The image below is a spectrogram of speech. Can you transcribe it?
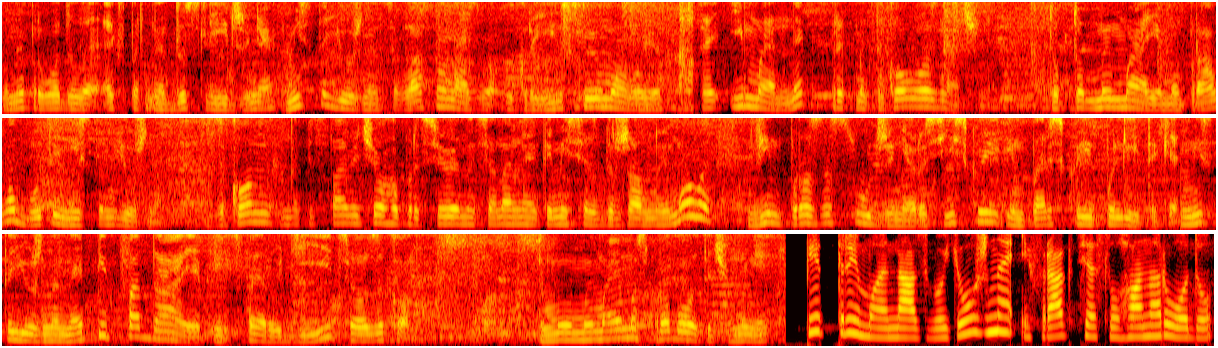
Вони проводили експертне дослідження. Місто Южне це власна назва українською мовою. Це іменник прикметникового значення. Тобто ми маємо право бути містом Южне. Закон, на підставі чого працює Національна комісія з державної мови, він про засудження російської імперської політики. Місто Южне не підпадає під сферу дії цього закону. Тому ми маємо спробувати, чому ні. Підтримує назву Южне і фракція Слуга народу.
